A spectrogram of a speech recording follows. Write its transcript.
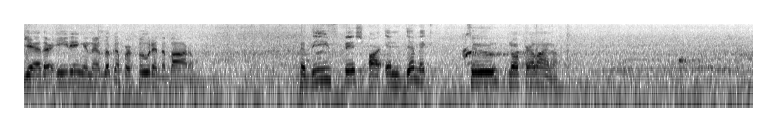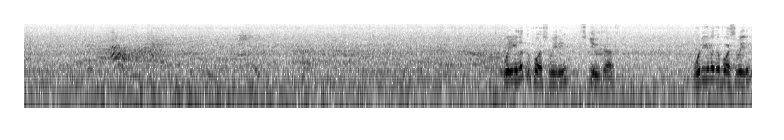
Yeah, they're eating and they're looking for food at the bottom. Because these fish are endemic to oh. North Carolina. What are you looking for, sweetie? Excuse us. What are you looking for, sweetie?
